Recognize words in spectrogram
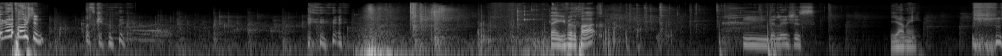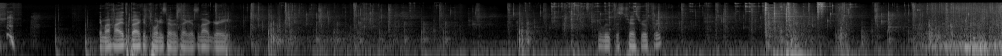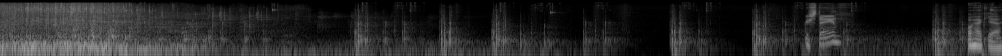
I got a potion. Let's go. Thank you for the pot. Mmm, delicious. Yummy. okay, my hide's back in 27 seconds. Not great. Let me loot this chest real quick. Staying? Oh heck yeah.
